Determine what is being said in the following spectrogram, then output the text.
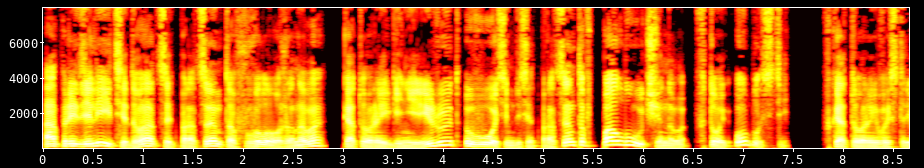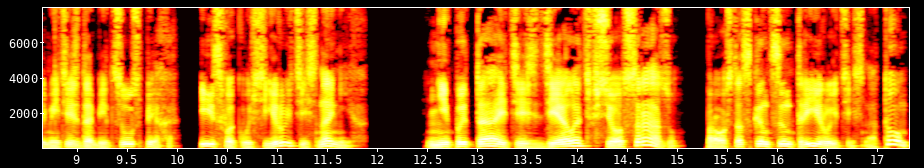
Определите 20% вложенного, которые генерируют 80% полученного в той области, в которой вы стремитесь добиться успеха, и сфокусируйтесь на них. Не пытайтесь сделать все сразу, просто сконцентрируйтесь на том,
